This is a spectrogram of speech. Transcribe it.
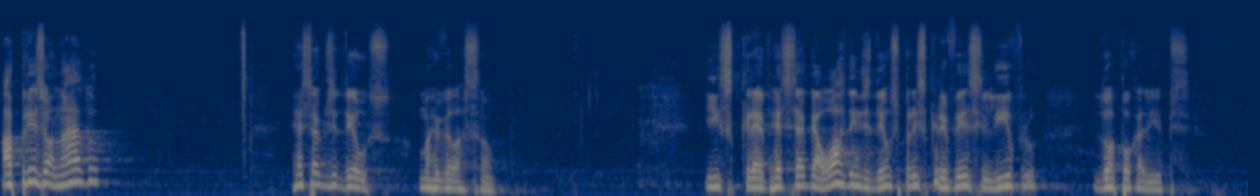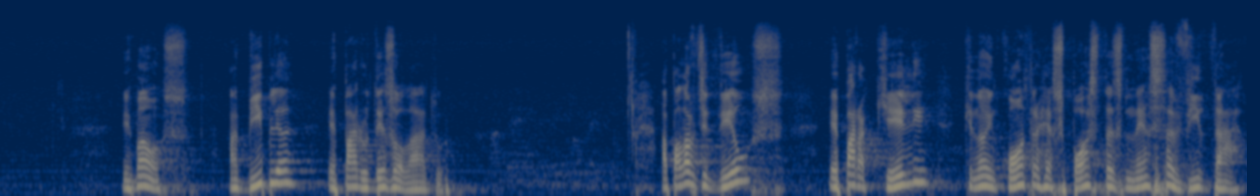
aprisionado, recebe de Deus uma revelação. E escreve, recebe a ordem de Deus para escrever esse livro do Apocalipse. Irmãos, a Bíblia é para o desolado. A palavra de Deus é para aquele que não encontra respostas nessa vida.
